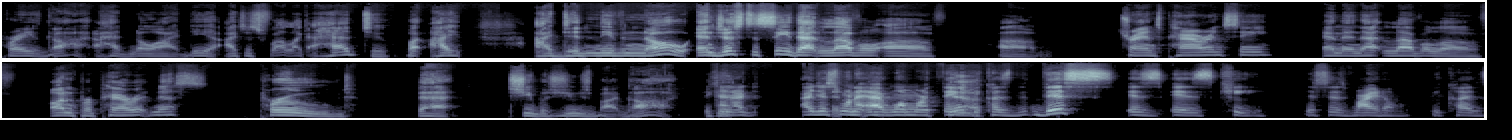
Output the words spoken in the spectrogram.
praise God, I had no idea. I just felt like I had to, but I, I didn't even know." And just to see that level of um, transparency and then that level of unpreparedness proved that she was used by God. Because- And I I just want to add one more thing yeah. because this is is key. This is vital because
